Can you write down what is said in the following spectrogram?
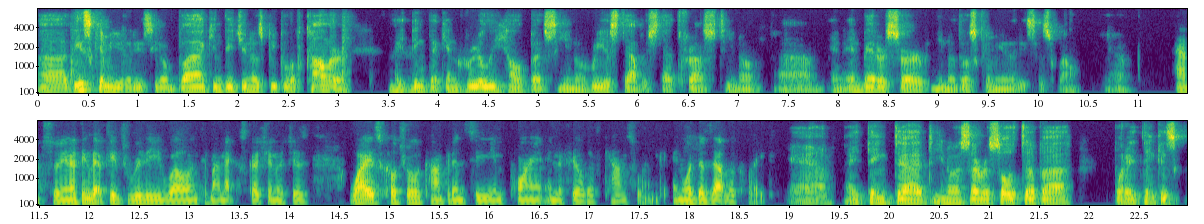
uh, these communities, you know, Black, Indigenous, people of color, mm-hmm. I think that can really help us, you know, reestablish that trust, you know, um, and, and better serve, you know, those communities as well. Yeah. Absolutely. And I think that feeds really well into my next question, which is why is cultural competency important in the field of counseling? And what does that look like? Yeah, I think that, you know, as a result of uh, what I think is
